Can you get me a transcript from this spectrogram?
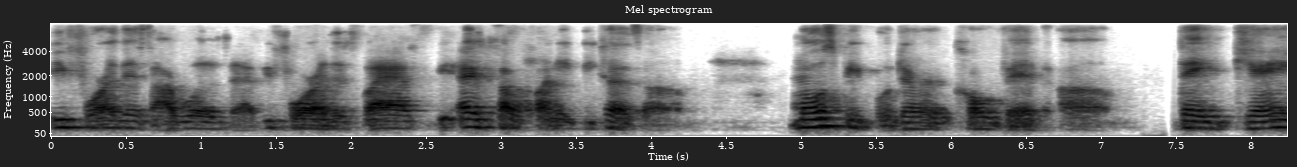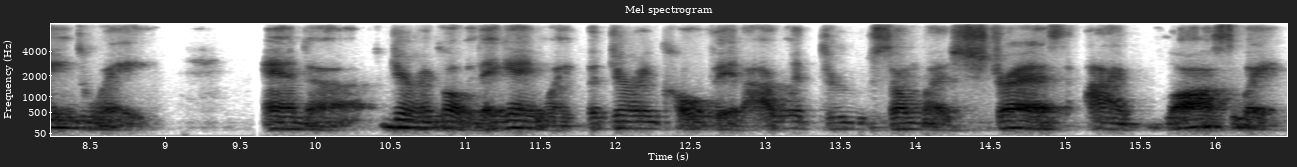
before this, I was that before this last it's so funny because um most people during COVID, um, they gained weight. And uh, during COVID, they gained weight. But during COVID, I went through so much stress, I lost weight.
